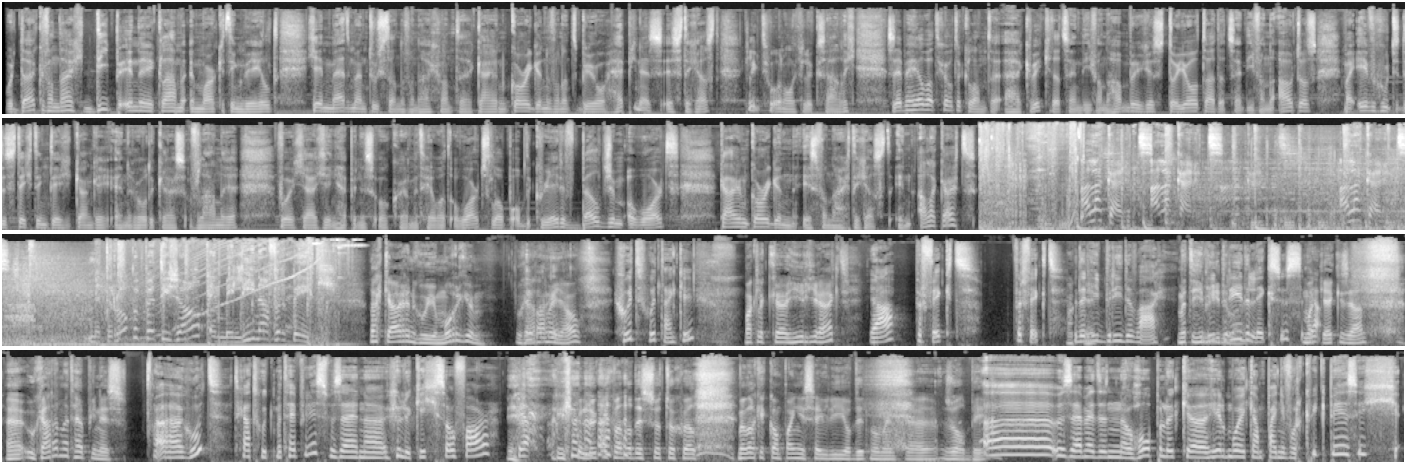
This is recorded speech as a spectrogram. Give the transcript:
We duiken vandaag diep in de reclame- en marketingwereld. Geen madman toestanden vandaag, want uh, Karen Corrigan van het bureau Happiness is de gast. Klinkt gewoon al gelukzalig. Ze hebben heel wat grote klanten. Uh, Kwik, dat zijn die van de hamburgers. Toyota, dat zijn die van de auto's. Maar evengoed de Stichting tegen Kanker en Rode Kruis Vlaanderen. Vorig jaar ging Happiness ook uh, met heel wat awards lopen op de Creative Belgium Awards. Karen Corrigan is vandaag de gast in. À la carte. À la carte. Met Robbe Petitjean en Melina Verbeek. Dag Karen, goedemorgen. Hoe gaat het met jou? Goed, goed, dank u. Makkelijk uh, hier geraakt? Ja, perfect. Perfect. Een hybride wagen. Met de hybride wagen. Lexus. Maar ja. kijk eens aan. Uh, hoe gaat het met Happiness? Uh, goed, het gaat goed met Happiness. We zijn uh, gelukkig so far. Ja, ja. gelukkig, want dat is zo toch wel... Met welke campagnes zijn jullie op dit moment uh, zo al bezig? We zijn met een hopelijk heel mooie campagne voor Kwik bezig.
